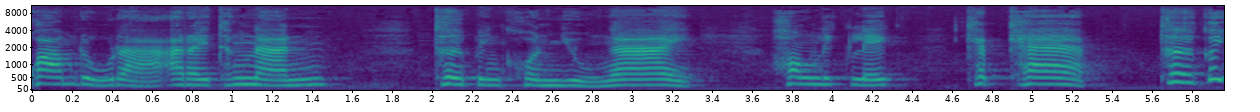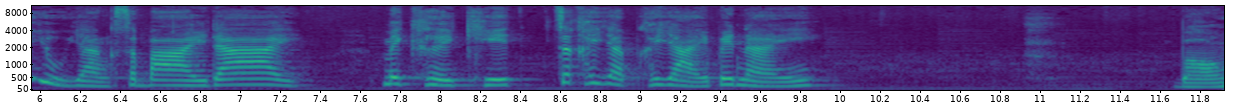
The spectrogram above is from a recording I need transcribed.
ความหรูหราอะไรทั้งนั้น เธอเป็นคนอยู่ง่าย ห้องเล็กๆ แคบๆ เธอก็อยู่อย่างสบายได้ ไม่เคยคิดจะขยับขยายไปไหน บ้อง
